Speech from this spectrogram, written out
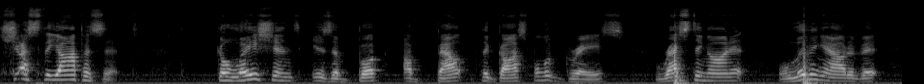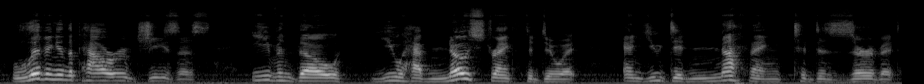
just the opposite. Galatians is a book about the gospel of grace, resting on it, living out of it, living in the power of Jesus, even though you have no strength to do it and you did nothing to deserve it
